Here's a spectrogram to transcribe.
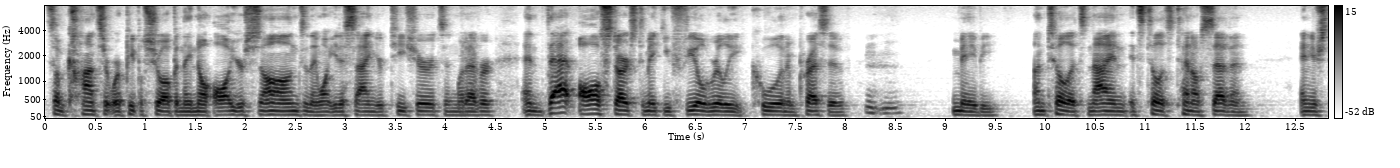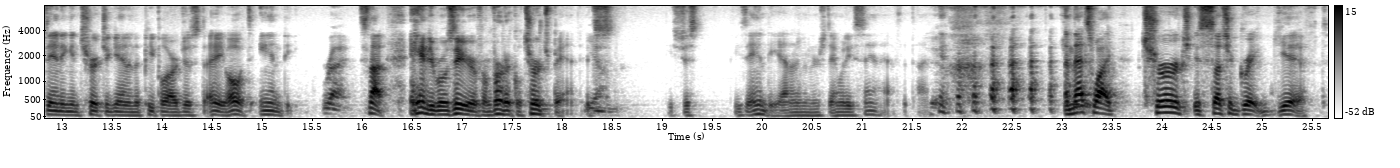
some concert where people show up and they know all your songs and they want you to sign your T-shirts and whatever, and that all starts to make you feel really cool and impressive maybe until it's nine it's till it's 1007 and you're standing in church again and the people are just hey oh it's andy Right. it's not andy rozier from vertical church band it's Yeah. he's just he's andy i don't even understand what he's saying half the time Yeah. and that's why church is such a great gift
